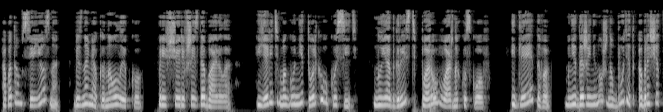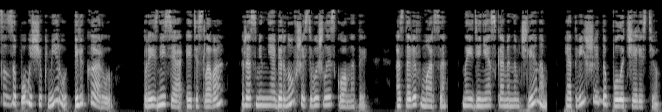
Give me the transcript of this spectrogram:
а потом серьезно, без намека на улыбку, привщурившись, добавила. «Я ведь могу не только укусить, но и отгрызть пару важных кусков. И для этого мне даже не нужно будет обращаться за помощью к Миру или Карлу». Произнеся эти слова, Жасмин, не обернувшись, вышла из комнаты, оставив Марса наедине с каменным членом и отвисшей до пола челюстью.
